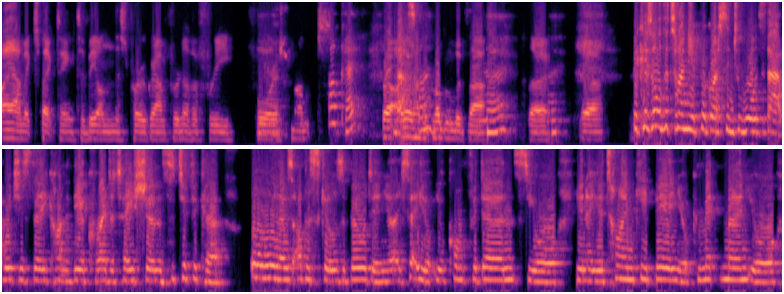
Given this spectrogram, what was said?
I am expecting to be on this program for another three, four-ish months. Okay. But I don't have fine. a problem with that. No. So no. yeah, Because all the time you're progressing towards that, which is the kind of the accreditation certificate, all those other skills are building. You know, you say your, your confidence, your you know your timekeeping, your commitment, your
